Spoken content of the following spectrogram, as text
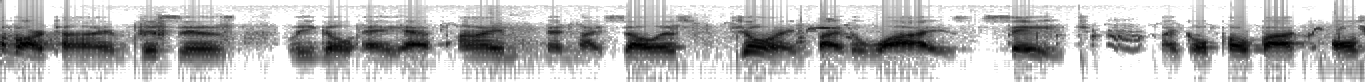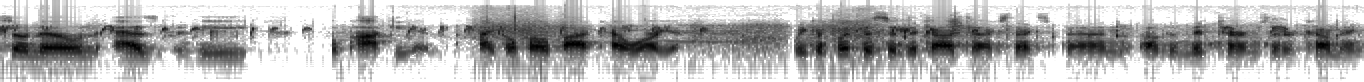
of our time. This is Legal AF. I'm Ben Meiselas, joined by the wise sage, Michael Popok, also known as the Popokian. Michael Popok, how are you? We can put this into context, thanks, Ben, of the midterms that are coming.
